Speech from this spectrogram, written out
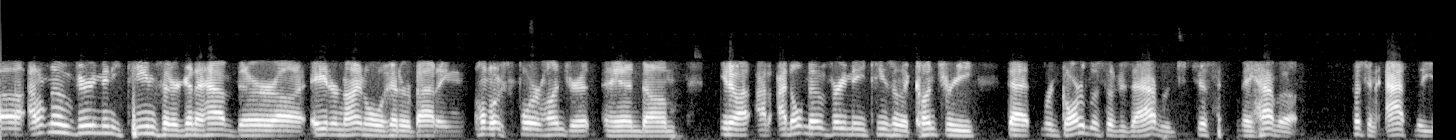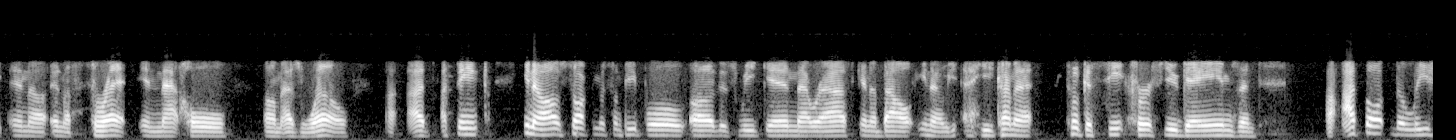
uh, I don't know very many teams that are going to have their uh, eight or nine hole hitter batting almost 400, and um, you know I, I don't know very many teams in the country that, regardless of his average, just they have a such an athlete and a and a threat in that hole um, as well. I- I think you know I was talking with some people uh, this weekend that were asking about you know he, he kind of took a seat for a few games and. I I thought the leash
